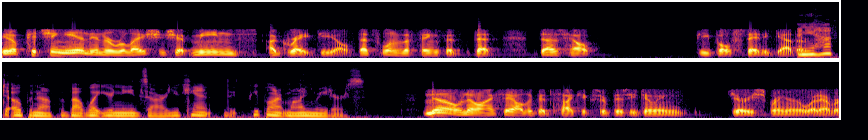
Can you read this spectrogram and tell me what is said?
you know, pitching in in a relationship means a great deal. That's one of the things that that does help people stay together. And you have to open up about what your needs are. You can't. People aren't mind readers. No, no, I say all the good psychics are busy doing Jerry Springer or whatever.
